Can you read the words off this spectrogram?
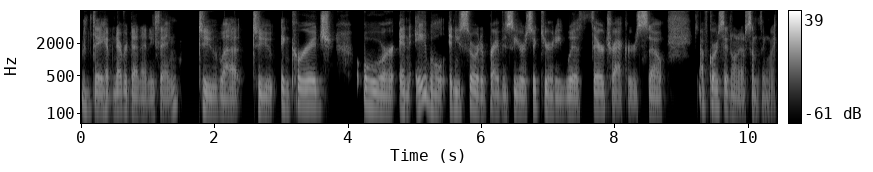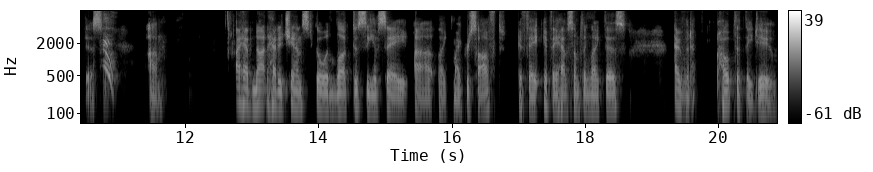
they have never done anything to uh, to encourage or enable any sort of privacy or security with their trackers. So, of course, they don't have something like this. Um, I have not had a chance to go and look to see if, say, uh, like Microsoft, if they if they have something like this. I would hope that they do.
